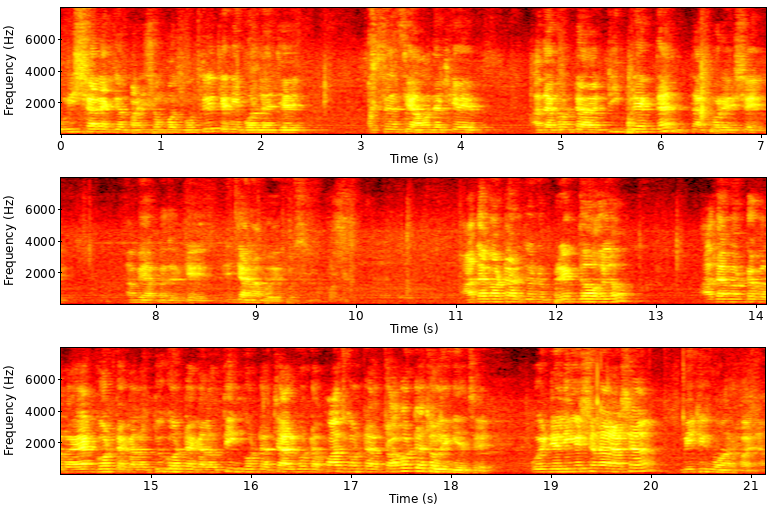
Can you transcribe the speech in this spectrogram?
উড়িষ্যার একজন পানি সম্পদ মন্ত্রী, তিনি বললেন যে এক্সেলেন্সি আমাদেরকে আধা ঘণ্টা টি ব্রেক দেন, তারপরে এসে আমি আপনাদেরকে জানাব এই প্রশ্ন আধা ঘণ্টার জন্য ব্রেক দেওয়া হলো। আধা ঘণ্টা গেল, এক ঘণ্টা গেল, দু ঘণ্টা গেল, তিন ঘণ্টা, চার ঘণ্টা, পাঁচ ঘণ্টা, ছ ঘণ্টা চলে গিয়েছে। ওই ডেলিগেশন আর আসা মিটিং আর হয় না।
